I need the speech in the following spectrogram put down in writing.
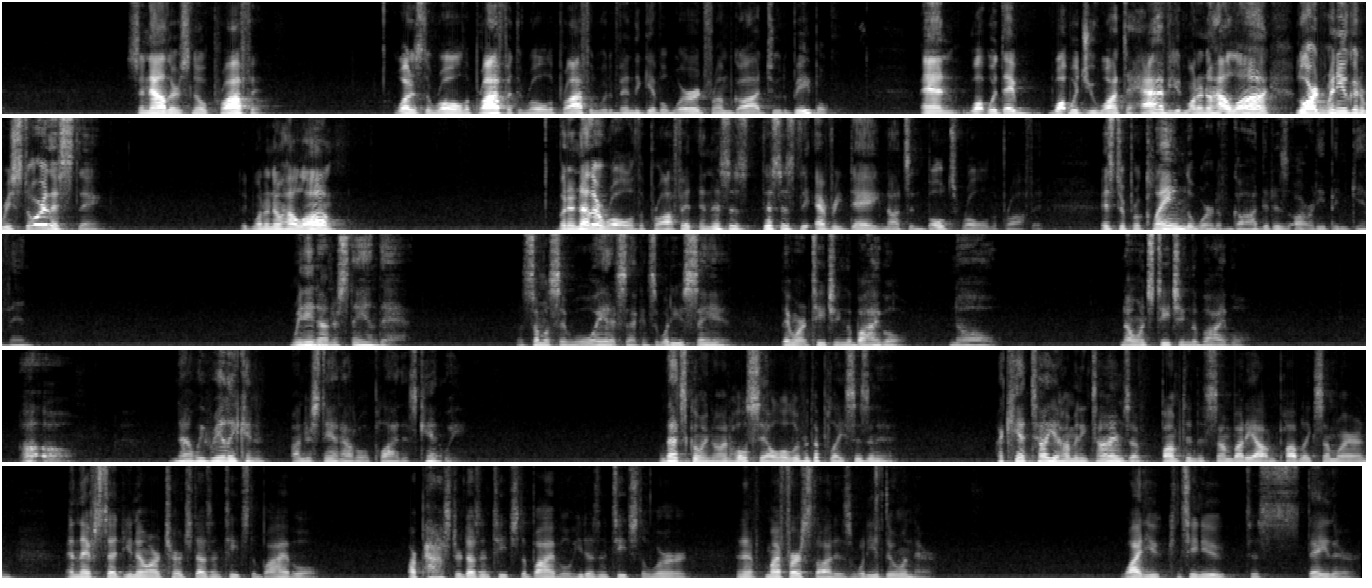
So now there's no prophet. What is the role of the prophet? The role of the prophet would have been to give a word from God to the people. And what would they what would you want to have? You'd want to know how long. Lord, when are you going to restore this thing? They'd want to know how long. But another role of the prophet, and this is this is the everyday nuts and bolts role of the prophet, is to proclaim the word of God that has already been given. We need to understand that. And someone said, well, wait a second. So, what are you saying? They weren't teaching the Bible. No. No one's teaching the Bible. Uh oh. Now we really can understand how to apply this, can't we? Well, that's going on wholesale all over the place, isn't it? I can't tell you how many times I've bumped into somebody out in public somewhere and, and they've said, you know, our church doesn't teach the Bible. Our pastor doesn't teach the Bible. He doesn't teach the Word. And if, my first thought is, what are you doing there? Why do you continue to stay there?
